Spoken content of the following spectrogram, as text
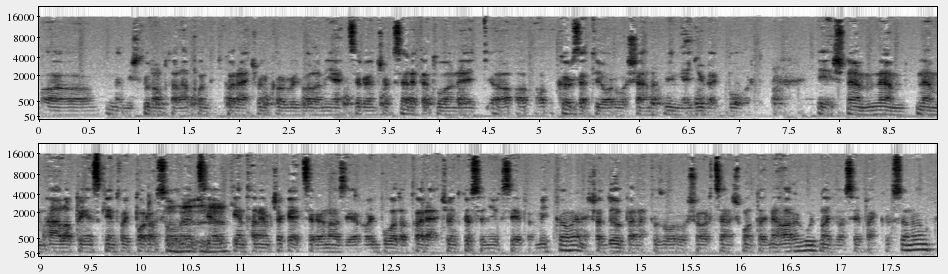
a, nem is tudom, talán pont egy karácsonykor, vagy valami egyszerűen csak szeretett volna egy, a, a, a körzeti orvosának vinni egy üveg bort és nem, nem, nem hálapénzként vagy paraszolvenciáként, mm-hmm. hanem csak egyszerűen azért, hogy boldog karácsonyt köszönjük szépen, mit tudom én, és a döbbenet az orvos arcán, és mondta, hogy ne haragudj, nagyon szépen köszönöm,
